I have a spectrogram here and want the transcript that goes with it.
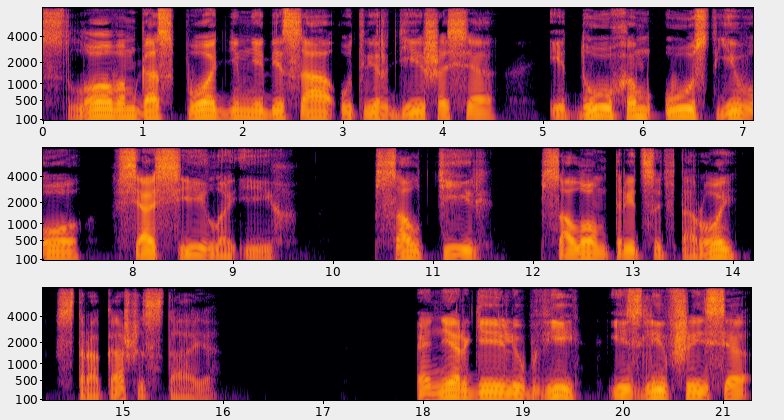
Словом Господним небеса утвердишася, И духом уст его вся сила их. Псалтирь, Псалом 32, строка 6. Энергии любви, излившиеся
